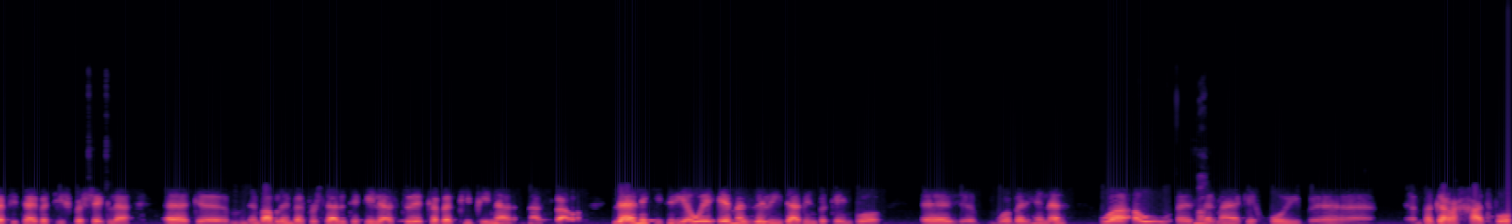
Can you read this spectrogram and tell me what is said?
کەسی تایبەتیش بەشێک لە با بڵێن بەرپرسیارەتەکەی لە ئەستۆیە کە بە پیپی ناسراوە لایەنێکی تری ئەوەی ئێمە زەوی دابین بکەین بۆ وەبەرهێنەر و ئەو سەرمایەکەی خۆی بەگەڕەخات بۆ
